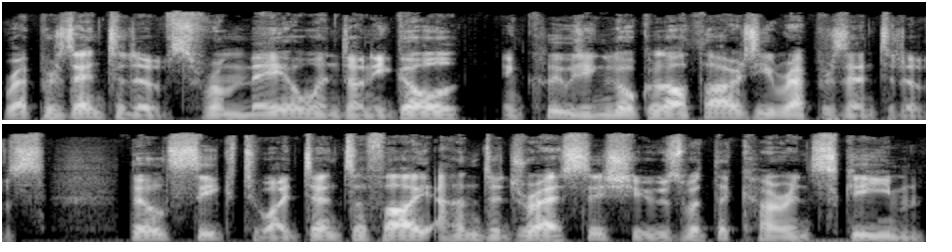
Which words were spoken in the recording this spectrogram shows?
representatives from Mayo and Donegal, including local authority representatives. They'll seek to identify and address issues with the current scheme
